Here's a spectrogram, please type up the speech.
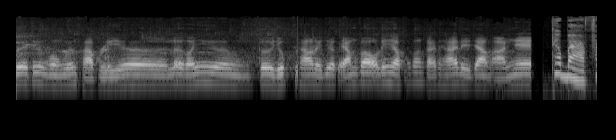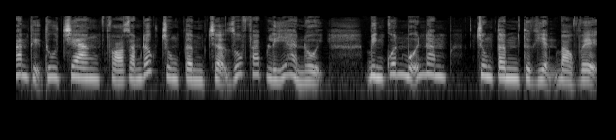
Về thì còn nguyên pháp lý ờ, là có như tôi giúp sao để cho em vào đi học, con cái thứ hai để giảm án nhẹ. Theo bà Phan Thị Thu Trang, Phó Giám đốc Trung tâm trợ giúp pháp lý Hà Nội, bình quân mỗi năm, trung tâm thực hiện bảo vệ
